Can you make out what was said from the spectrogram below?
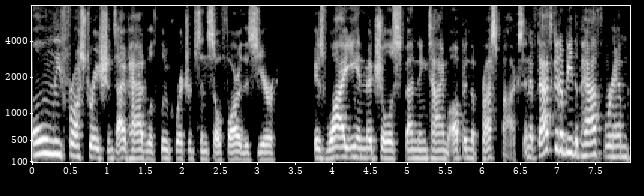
only frustrations I've had with Luke Richardson so far this year is why Ian Mitchell is spending time up in the press box. And if that's going to be the path for him,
